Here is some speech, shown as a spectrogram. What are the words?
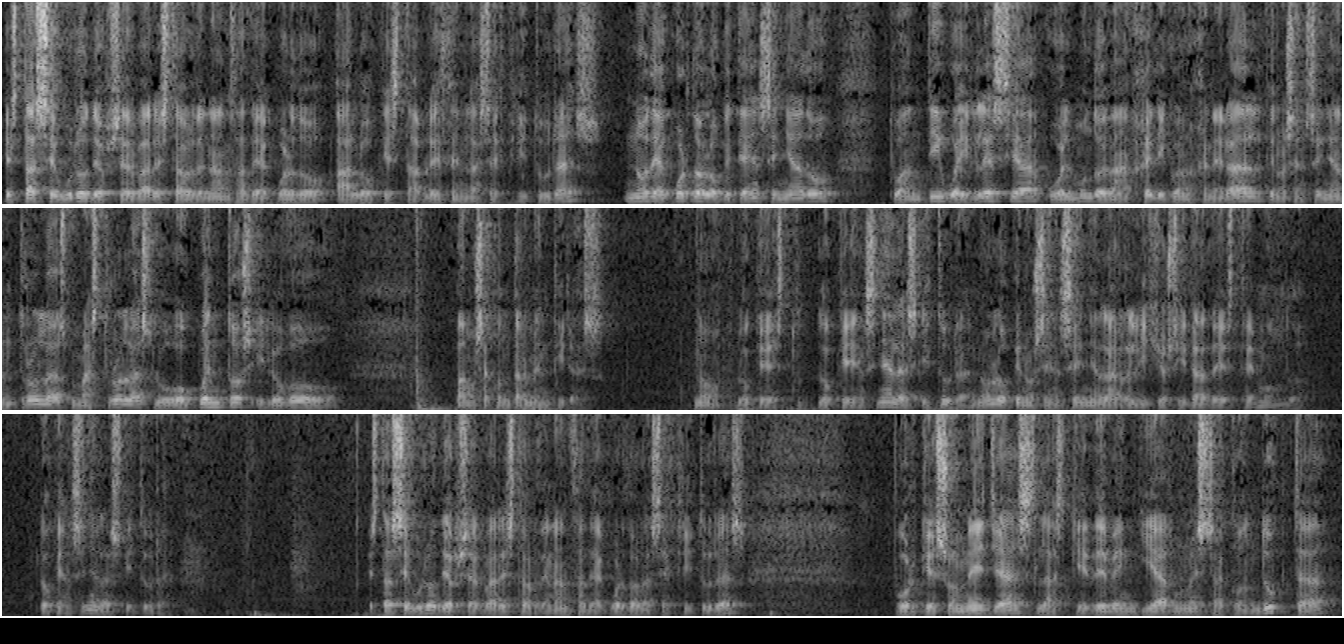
¿Estás seguro de observar esta ordenanza de acuerdo a lo que establecen las escrituras? No de acuerdo a lo que te ha enseñado tu antigua iglesia o el mundo evangélico en general, que nos enseñan trolas, más trolas, luego cuentos y luego vamos a contar mentiras. No, lo que, lo que enseña la escritura, no lo que nos enseña la religiosidad de este mundo, lo que enseña la escritura. ¿Estás seguro de observar esta ordenanza de acuerdo a las escrituras? porque son ellas las que deben guiar nuestra conducta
